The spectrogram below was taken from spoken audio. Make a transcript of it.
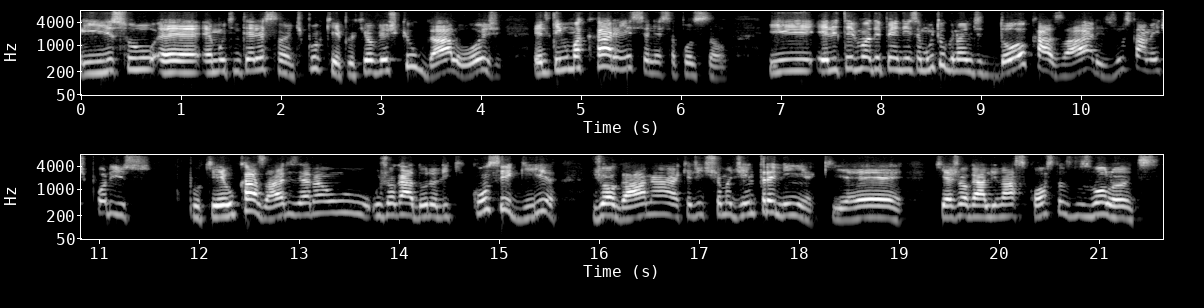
E isso é, é, muito interessante. Por quê? Porque eu vejo que o Galo hoje ele tem uma carência nessa posição. E ele teve uma dependência muito grande do Casares justamente por isso. Porque o Casares era o, o jogador ali que conseguia jogar na que a gente chama de entrelinha, que é que é jogar ali nas costas dos volantes.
